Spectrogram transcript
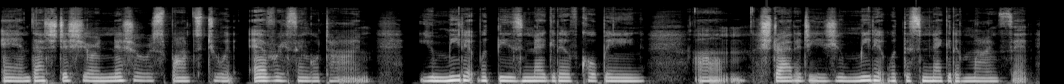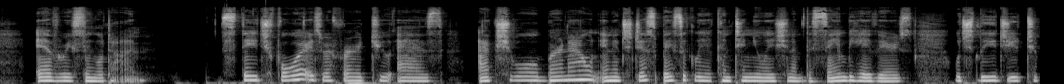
And that's just your initial response to it every single time you meet it with these negative coping um, strategies. You meet it with this negative mindset every single time. Stage four is referred to as actual burnout, and it's just basically a continuation of the same behaviors, which leads you to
